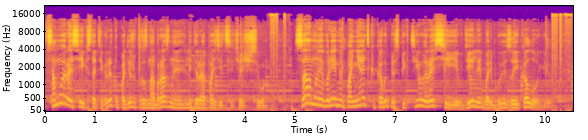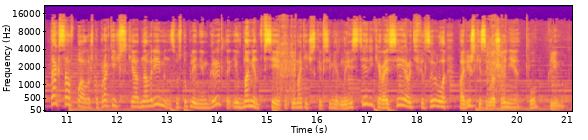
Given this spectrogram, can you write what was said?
В самой России, кстати, Грету поддерживают разнообразные лидеры оппозиции чаще всего. Самое время понять, каковы перспективы России в деле борьбы за экологию. Так совпало, что практически одновременно с выступлением Греты и в момент всей этой климатической всемирной истерики Россия ратифицировала Парижские соглашения по климату.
